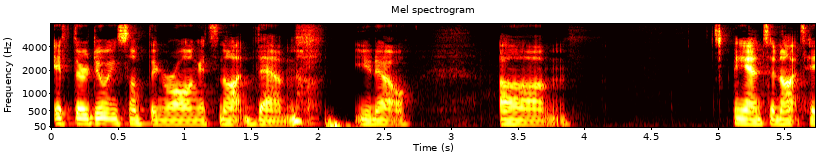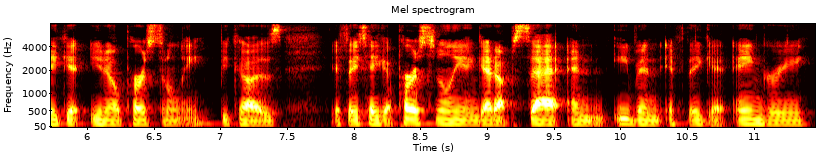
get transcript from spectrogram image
if they're doing something wrong it's not them you know um, and to not take it you know personally because if they take it personally and get upset and even if they get angry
